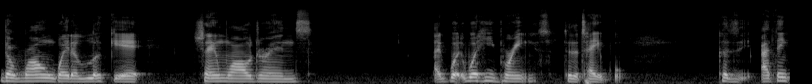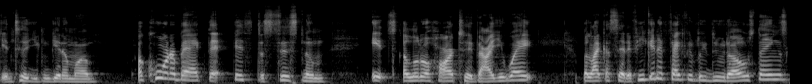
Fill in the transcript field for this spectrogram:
the wrong way to look at Shane Waldron's like what what he brings to the table. Because I think until you can get him a, a quarterback that fits the system, it's a little hard to evaluate. But like I said, if he can effectively do those things,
